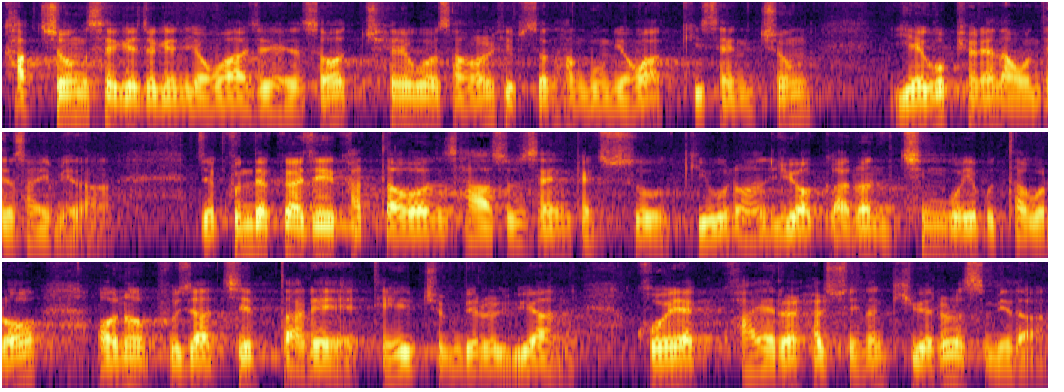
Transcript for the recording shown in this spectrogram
각종 세계적인 영화제에서 최고상을 휩쓴 한국 영화 기생충 예고편에 나온 대사입니다. 이제 군대까지 갔다 온 사수생 백수 기우는 유학 가는 친구의 부탁으로 어느 부잣집 딸의 대입 준비를 위한 고액 과외를 할 수 있는 기회를 얻습니다.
